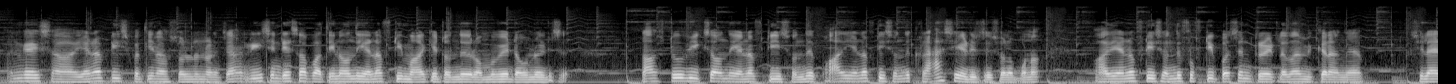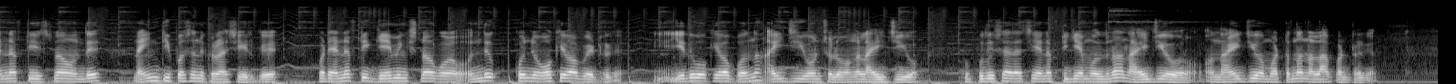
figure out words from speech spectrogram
அண்ட் கைஸ் என்எஃப்டிஸ் பற்றி நான் சொல்லணும்னு நினச்சேன். ரீசெண்ட் டேஸாக பார்த்தீங்கன்னா வந்து என்எஃப்டி மார்க்கெட் வந்து ரொம்பவே டவுன் ஆகிடுச்சு லாஸ்ட் டூ வீக்ஸாக வந்து என்எஃப்டிஸ் வந்து பாதி என்எஃப்டிஸ் வந்து கிராஷ் ஆகிடுச்சு சொல்லப்போனால் பாதி என்எஃப்டிஸ் வந்து ஃபிஃப்டி பர்சன்ட் ரேட்டில் தான் விற்கிறாங்க சில என்எஃப்டிஸ்னால் வந்து நைன்ட்டி பர்சன்ட் கிராஷ் இருக்குது பட் என்எஃப்டி கேமிங்ஸ்னால் வந்து கொஞ்சம் ஓகேவாக போயிட்டுருக்கு. எது ஓகேவாக போகுதுன்னா ஐஜிஓன்னு சொல்லுவாங்கள்ல ஐஜிஓ இப்போ புதுசாக ஏதாச்சும் என்எஃப்டி கேம் வருதுன்னா அந்த ஐஜிஓ வரும். அந்த ஐஜிஓ மட்டும்தான் நல்லா பண்ணிருக்கு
